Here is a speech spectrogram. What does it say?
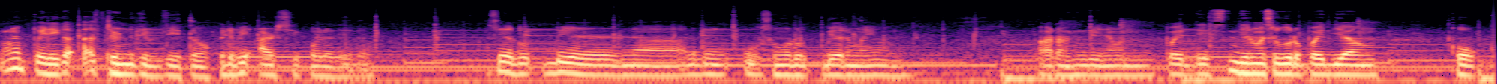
ano pwede ka alternative dito? Pwede ba RC Cola dito? Kasi root beer na, ano ba yung usong root beer ngayon? Parang hindi naman pwede, hindi naman siguro pwede yung Coke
